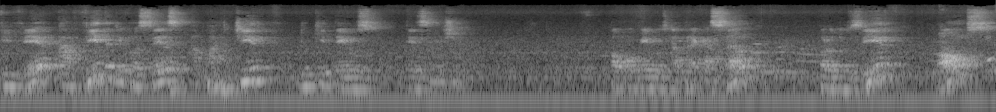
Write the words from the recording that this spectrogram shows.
viver a vida de vocês a partir do que Deus deseja. Como ouvimos na pregação, produzir bons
